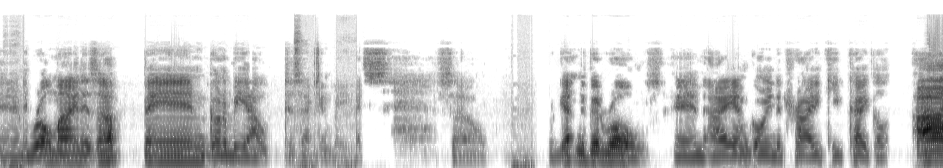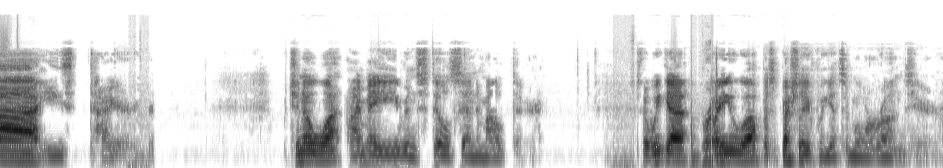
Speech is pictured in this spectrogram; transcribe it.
And Romine is up and going to be out to second base. So we're getting the good rolls, and I am going to try to keep Keuchel. Ah, he's tired. But you know what? I may even still send him out there. So we got Abreu up, especially if we get some more runs here.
